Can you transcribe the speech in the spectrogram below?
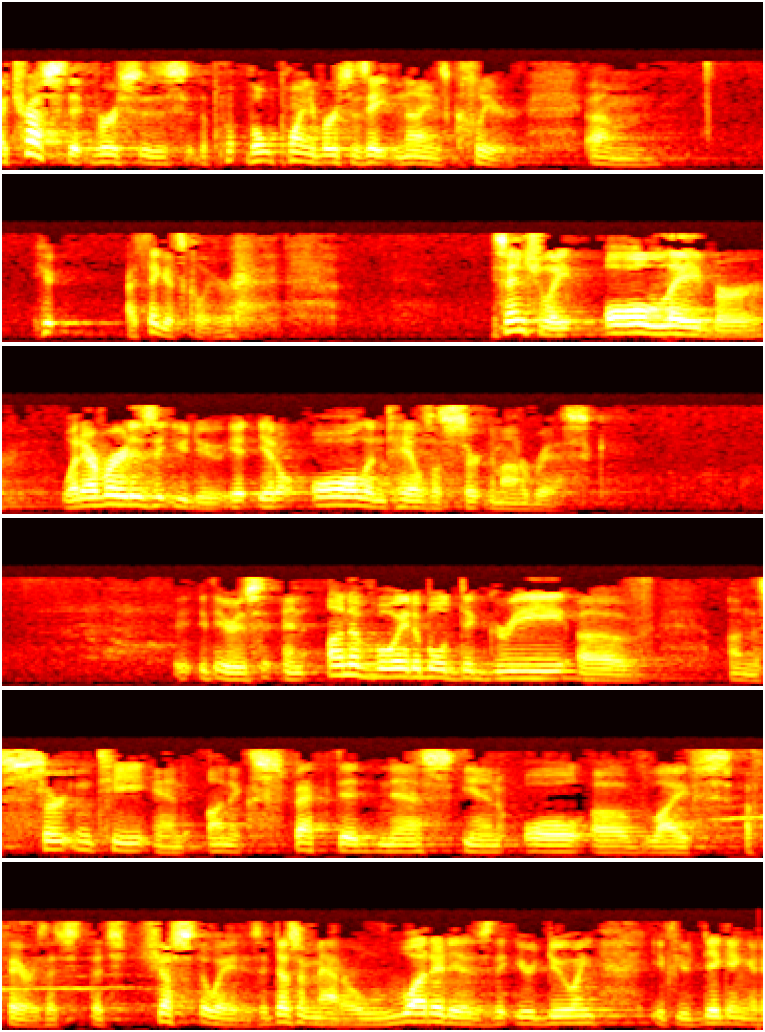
I trust that verses, the whole point of verses 8 and 9 is clear. Um, here, I think it's clear. Essentially, all labor, whatever it is that you do, it, it all entails a certain amount of risk. There's an unavoidable degree of uncertainty and unexpectedness in all of life's affairs. That's, that's just the way it is. It doesn't matter what it is that you're doing. If you're digging a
